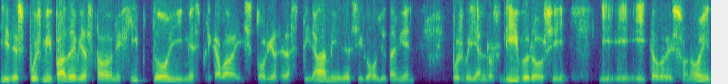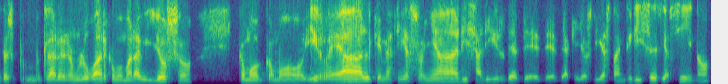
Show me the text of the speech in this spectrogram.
Y después mi padre había estado en Egipto y me explicaba historias de las pirámides y luego yo también pues veían los libros y, y, y todo eso, ¿no? Y entonces, claro, era un lugar como maravilloso como, como irreal, que me hacía soñar y salir de, de, de, aquellos días tan grises y así, ¿no?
